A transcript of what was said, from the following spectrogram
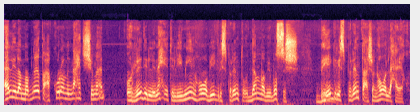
قال لي لما بنقطع الكورة من ناحية الشمال already اللي ناحية اليمين هو بيجري sprint قدام ما بيبصش بيجري sprint عشان هو اللي هياخد.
